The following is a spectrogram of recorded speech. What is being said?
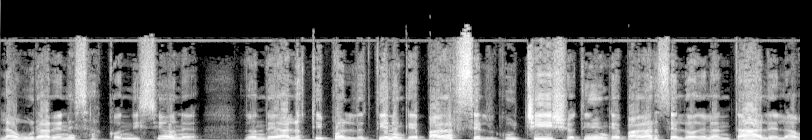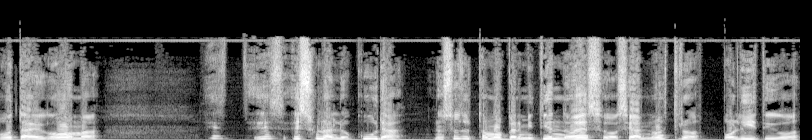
laburar en esas condiciones, donde a los tipos tienen que pagarse el cuchillo, tienen que pagarse los delantales, la bota de goma. Es, es, es una locura. Nosotros estamos permitiendo eso. O sea, nuestros políticos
